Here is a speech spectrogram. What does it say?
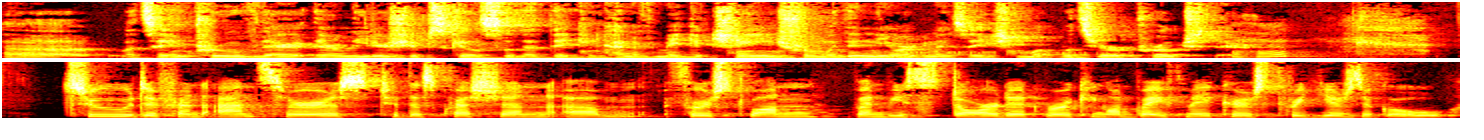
uh, let's say improve their their leadership skills so that they can kind of make a change from within the organization what, what's your approach there mm-hmm. Two different answers to this question. Um, first one when we started working on wavemakers three years ago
